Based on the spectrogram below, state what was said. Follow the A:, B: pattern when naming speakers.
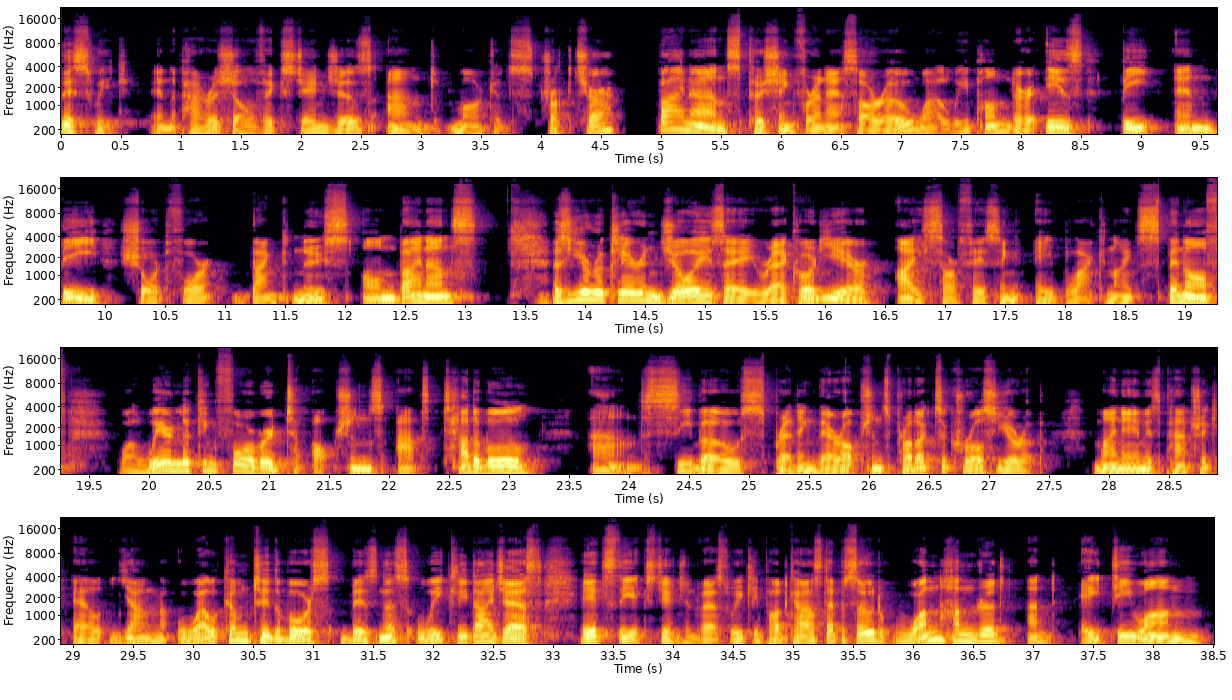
A: This week in the parish of exchanges and market structure, Binance pushing for an SRO while we ponder is BNB short for Banknoose on Binance. As Euroclear enjoys a record year, ICE are facing a Black Knight spin off, while we're looking forward to options at Tadawul and CBOE spreading their options products across Europe. My name is Patrick L. Young. Welcome to the Bourse Business Weekly Digest. It's the Exchange Invest Weekly Podcast, episode 181.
